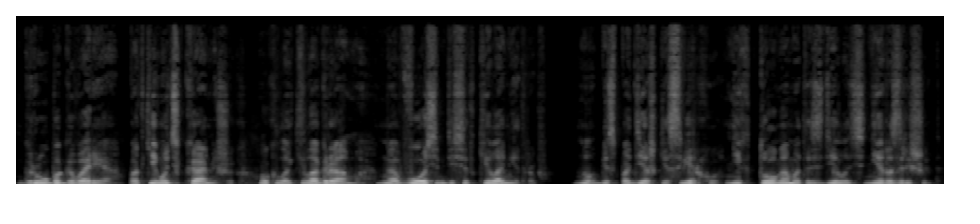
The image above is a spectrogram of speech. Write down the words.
Грубо говоря, подкинуть камешек около килограмма на 80 километров. Но без поддержки сверху никто нам это сделать не разрешит.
